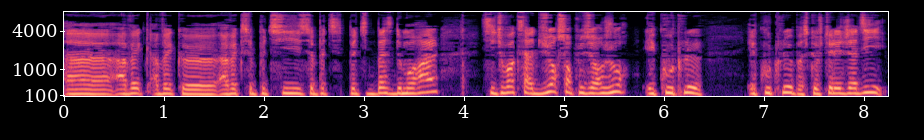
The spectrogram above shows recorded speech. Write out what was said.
euh, avec avec euh, avec ce petit ce petit petite baisse de morale. Si tu vois que ça dure sur plusieurs jours, écoute-le, écoute-le parce que je te l'ai déjà dit,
